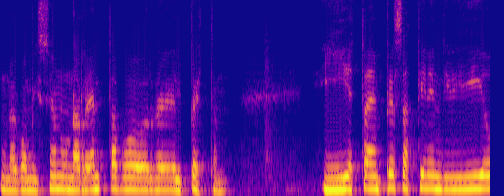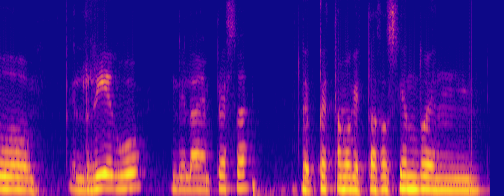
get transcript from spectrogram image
una comisión, una renta por el préstamo. Y estas empresas tienen dividido el riesgo de las empresas, del préstamo que estás haciendo en,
